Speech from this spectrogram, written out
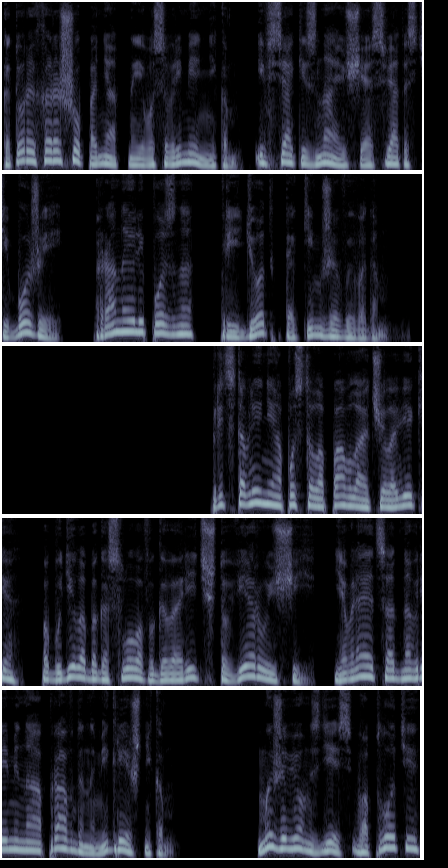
которые хорошо понятны его современникам, и всякий, знающий о святости Божией, рано или поздно придет к таким же выводам. Представление апостола Павла о человеке побудило богословов говорить, что верующий является одновременно оправданным и грешником. Мы живем здесь во плоти,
